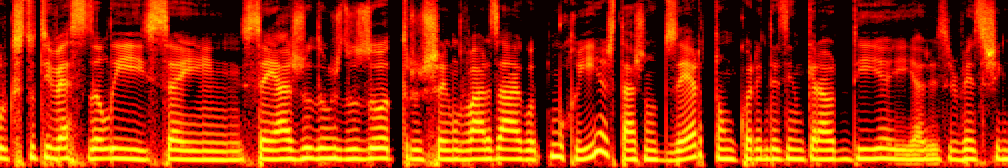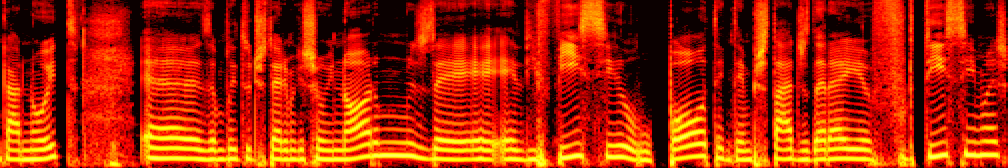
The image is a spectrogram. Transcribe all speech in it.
Porque se tu estivesses ali sem, sem a ajuda uns dos outros, sem levares água, tu morrias, estás no deserto, estão 45 graus de dia e às vezes, às vezes 5 à noite. Eh, As amplitudes térmicas são enormes, é, é- é difícil, o pó, tem tempestades de areia fortíssimas.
